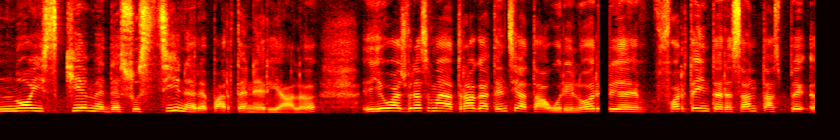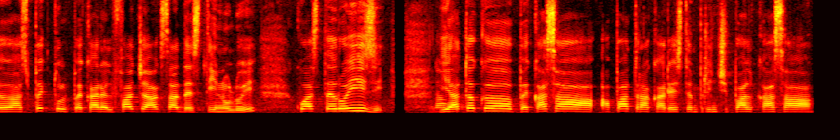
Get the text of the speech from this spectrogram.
noi scheme de susținere partenerială. Eu aș vrea să mai atrag atenția taurilor. E foarte interesant aspect, uh, aspectul pe care îl face axa destinului cu asteroizii. Da. Iată că pe casa a patra, care este în principal casa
